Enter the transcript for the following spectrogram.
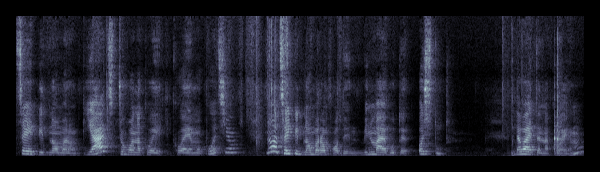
цей під номером 5, цього наклеїмо потім. Ну, а цей під номером 1. Він має бути ось тут. Давайте наклеїмо.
